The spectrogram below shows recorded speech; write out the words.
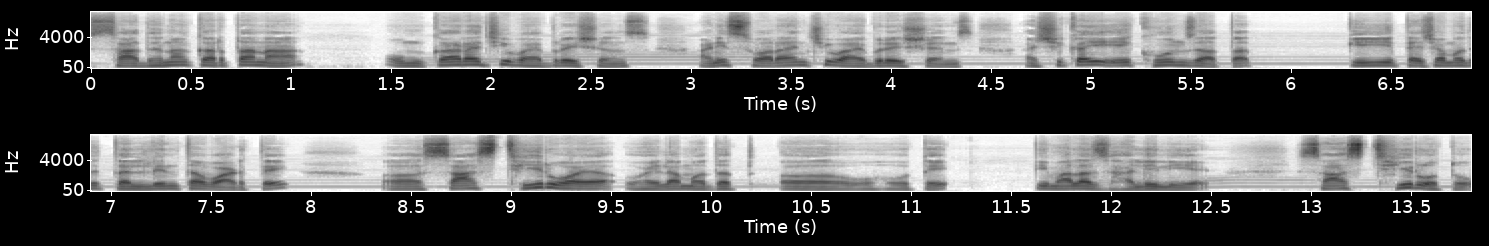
साधना करताना ओंकाराची व्हायब्रेशन्स आणि स्वरांची व्हायब्रेशन्स अशी काही एक होऊन जातात की त्याच्यामध्ये तल्लीनता वाढते. सास स्थिर व्हाय व्हायला मदत होते. ती मला झालेली आहे. सास स्थिर होतो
